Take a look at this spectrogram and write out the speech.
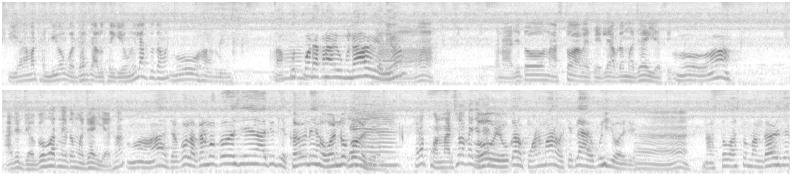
શિયાળામાં ઠંડી વધારે ચાલુ થઈ ગઈ એવું નહીં લાગતું તમને? બહુ સારું તાપવું જ પડે કારણ ઊંઘ ના આવે વહેલી હા? અને આજે તો નાસ્તો આવે છે એટલે આપણે મજા આવી જશે. હા. આજે જગો હોત ને તો મજા આવી જાત હા? હા જગો લગનમાં કહો છે આજુ દેખાયો નહીં હવનનો કહો છે. ફોન મારશું આપણે ઓ એવું કરો ફોન મારો કેટલા આવ્યો પૂછી જોવા છે. હા. નાસ્તો વાસ્તો મંગાવ્યો છે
